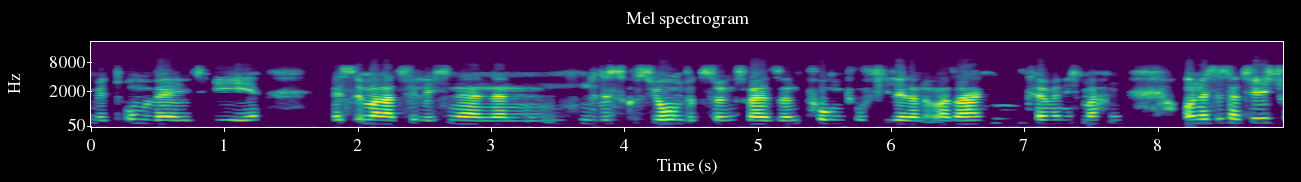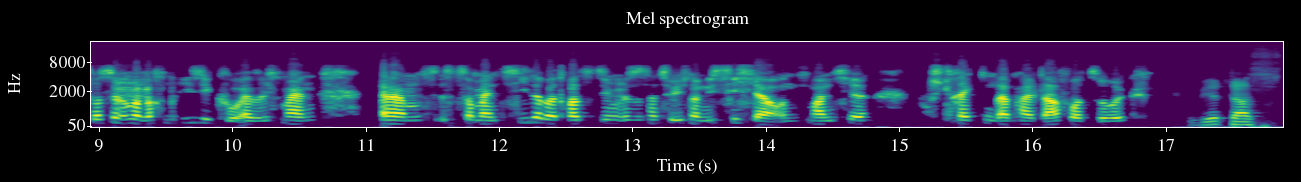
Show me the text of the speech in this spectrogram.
mit Umwelt, eh, ist immer natürlich eine, eine, Diskussion beziehungsweise ein Punkt, wo viele dann immer sagen, hm, können wir nicht machen. Und es ist natürlich trotzdem immer noch ein Risiko. Also ich meine, ähm, es ist zwar mein Ziel, aber trotzdem ist es natürlich noch nicht sicher und manche strecken dann halt davor zurück. Wird das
